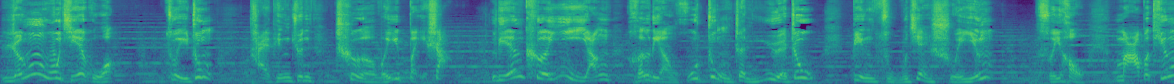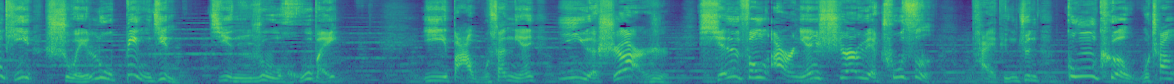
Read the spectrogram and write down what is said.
仍无结果。最终，太平军撤围北上，连克益阳和两湖重镇越州，并组建水营。随后，马不停蹄，水陆并进，进入湖北。一八五三年一月十二日。咸丰二年十二月初四，太平军攻克武昌，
